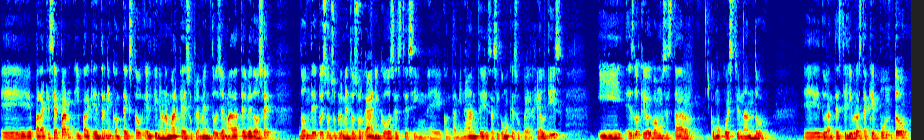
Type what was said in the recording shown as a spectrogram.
eh, para que sepan y para que entren en contexto, él tiene una marca de suplementos llamada TB12 donde pues son suplementos orgánicos, este, sin eh, contaminantes, así como que super healthy. Y es lo que hoy vamos a estar como cuestionando eh, durante este libro, hasta qué punto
